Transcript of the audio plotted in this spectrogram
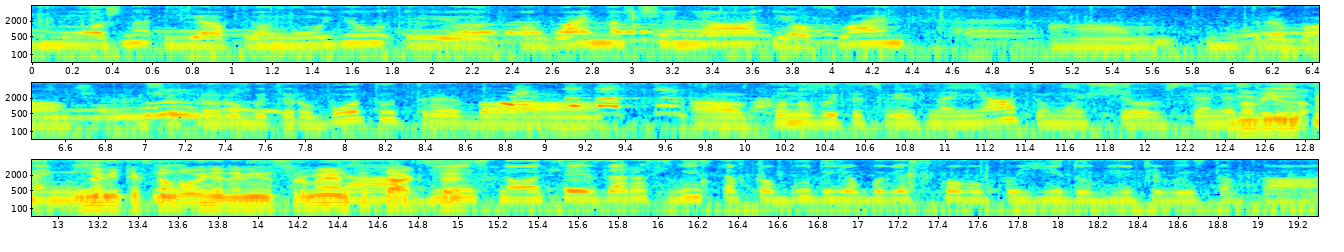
можна, і я планую і онлайн навчання, і офлайн. А, ну, треба ще проробити роботу, треба поновити свої знання, тому що все не нові, стоїть на місці. нові технології, нові інструменти. Так, Так, це дійсно, оце зараз виставка буде, я обов'язково поїду, б'юті виставка.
